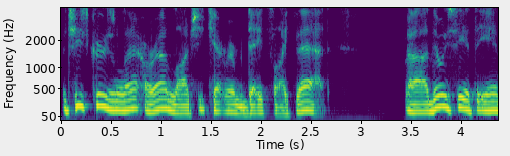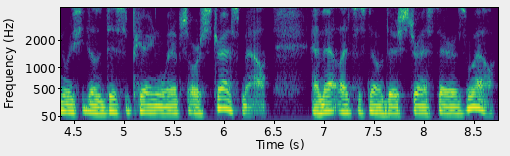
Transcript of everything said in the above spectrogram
But she's cruising around a lot. She can't remember dates like that. Uh, then we see at the end, we see those disappearing lips or stress mouth. And that lets us know there's stress there as well.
